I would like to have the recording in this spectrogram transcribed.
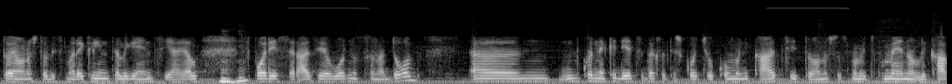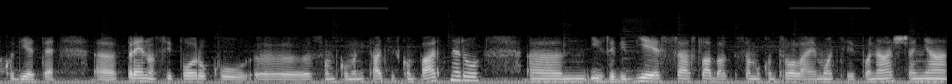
to je ono što bismo rekli inteligencija, jel? uh sporije se razvija u odnosu na dob, kod neke djece dakle teškoće u komunikaciji to je ono što smo već spomenuli kako dijete prenosi poruku svom komunikacijskom partneru. Izljevi bijesa slaba samokontrola emocije i ponašanja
